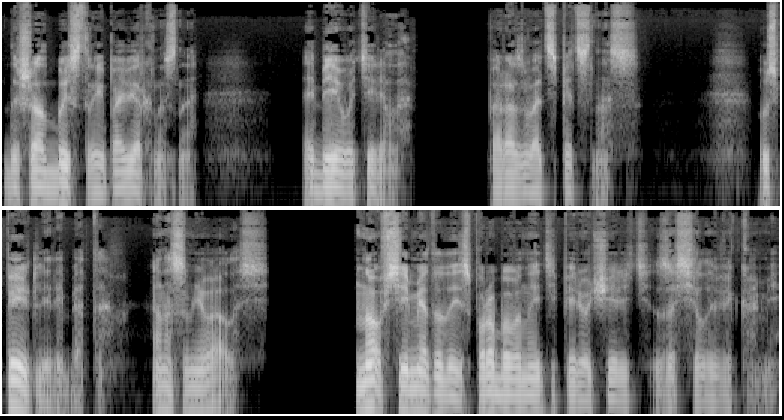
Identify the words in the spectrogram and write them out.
дышал быстро и поверхностно. Эбби его теряла. Пора звать спецназ. Успеют ли ребята? Она сомневалась. Но все методы испробованы, теперь очередь за силовиками.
